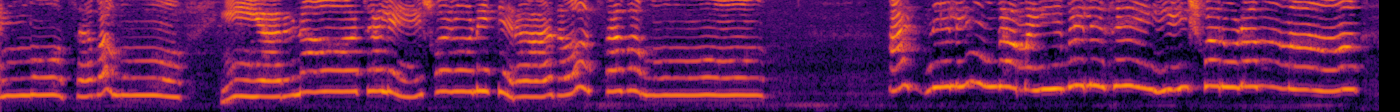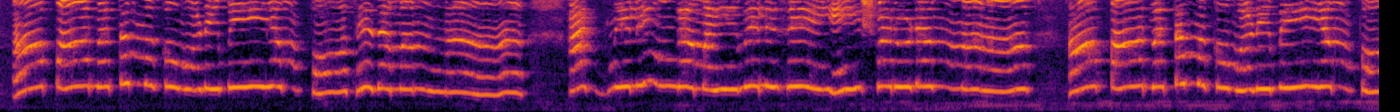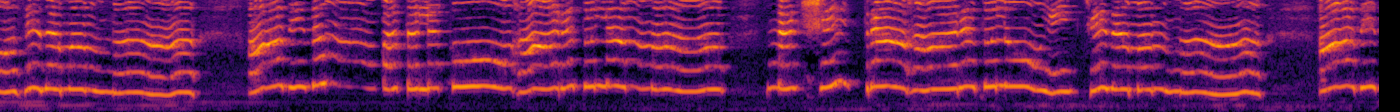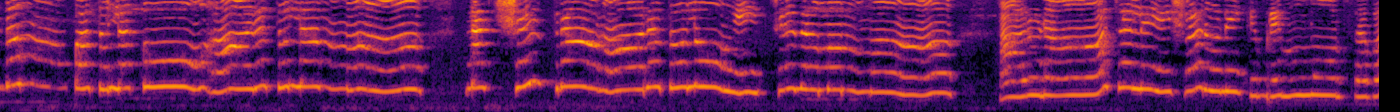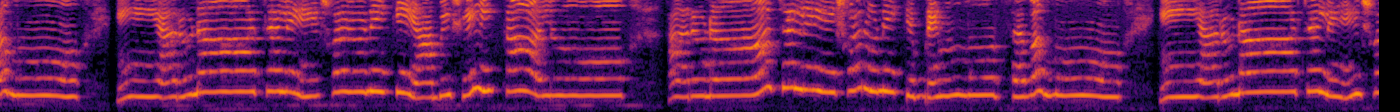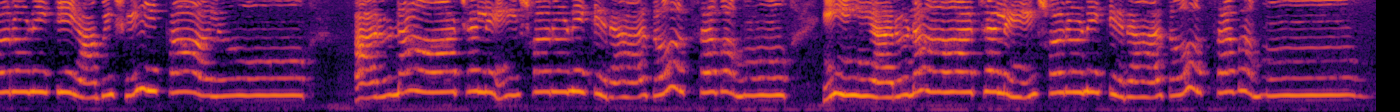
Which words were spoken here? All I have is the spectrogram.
బ్రహ్మోత్సవము. ఈ అరుణాచలేశ్వరునికి రాధో అరుణాచలేశ్వరునికి అభిషేకాలు. అరుణాచలేశ్వరునికి బ్రహ్మోత్సవము. ఈ అరుణాచలేశ్వరునికి అభిషేకాలు. అరుణాచలేశ్వరునికి రాధోత్సవము ఈ అరుణాచలేశ్వరునికి రాధోత్సవము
